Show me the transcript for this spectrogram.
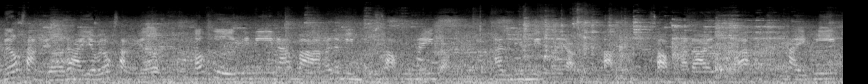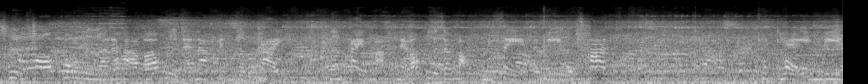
ไม่ต้องสั่งเยอะนะคะยังไม่ต้องสั่งเยอะ ก็คือที่นี่หน้าบาร์ก็จะมีหมูสับให้แบบอันลิมิตเลยอะสับสับมาได้แต่ว่าใครที่ชื่นชอบพวกเนื้อนะคะ ก็คือแนะนำเป็นเนื้อไก่เนื้อไก่หมักเนี่ยก็คือจะหมักพิเศษจะมีรสชาติแขกอินเดีย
